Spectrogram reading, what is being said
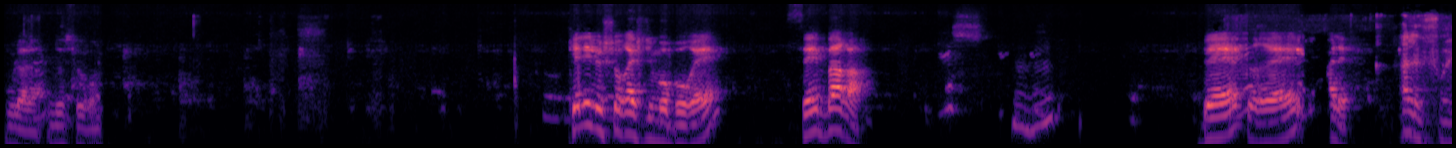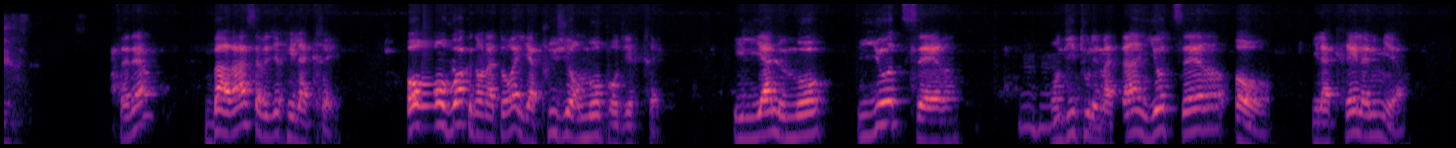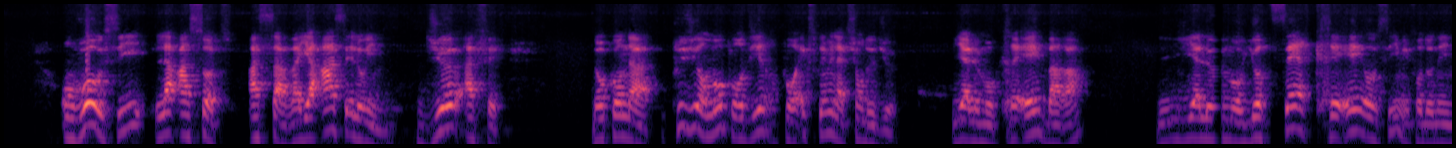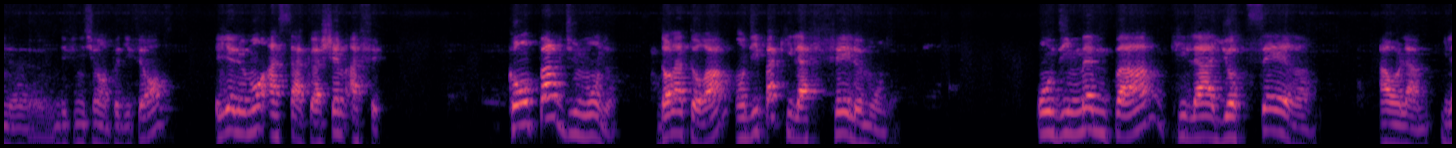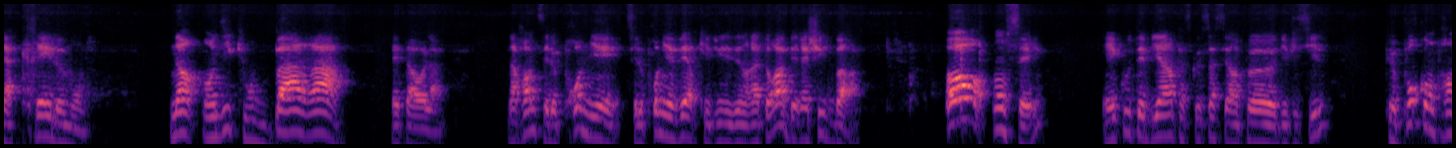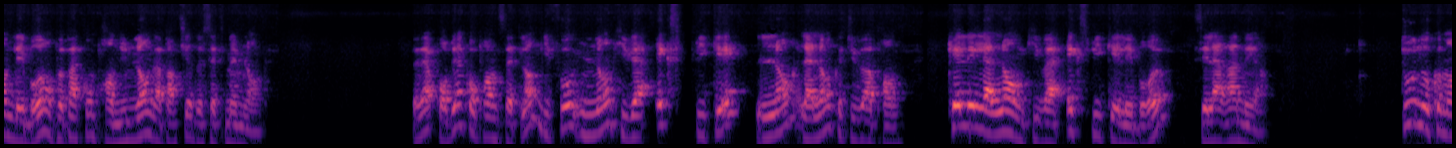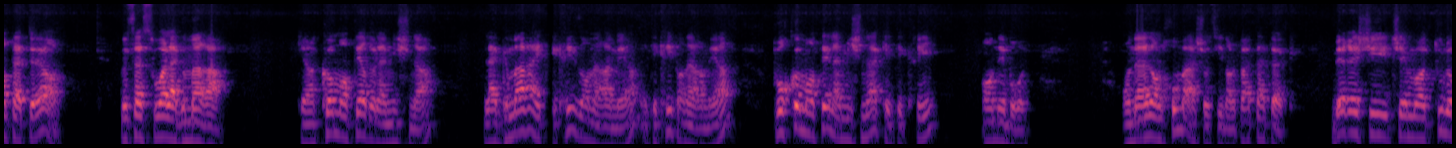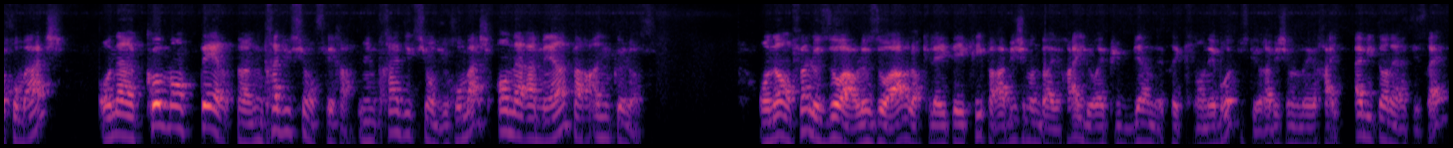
Ouh là là, deux secondes. Quel est le Shoresh du mot Boré? C'est Bara. Mm Bet, Re, Aleph. Aleph, oui. C'est-à-dire Bara, ça veut dire qu'il a créé. Or, on voit que dans la Torah, il y a plusieurs mots pour dire créer. Il y a le mot Yotzer. Mhm. On dit tous les matins Yotzer Or. Il a créé la lumière. On voit aussi la Asot, Asa, Vaya'as Elohim. Dieu a fait. Donc, on a plusieurs mots pour dire, pour exprimer l'action de Dieu. Il y a le mot créer, bara. Il y a le mot yotzer, créer aussi, mais il faut donner une, définition un peu différente. Et il y a le mot asa, que Hachem a fait. Quand on parle du monde dans la Torah, on ne dit pas qu'il a fait le monde. On ne dit même pas qu'il a yotzer aolam. Il a créé le monde. Non, on dit qu'il bara est aolam c'est le c'est le premier verbe qui est utilisé dans la Torah, Bereshit bara. Or, on sait, et écoutez bien parce que ça c'est un peu difficile, que pour comprendre l'hébreu, on ne peut pas comprendre une langue à partir de cette même langue. C'est-à-dire, pour bien comprendre cette langue, il faut une langue qui va expliquer la langue que tu veux apprendre. Quelle est la langue qui va expliquer l'hébreu? C'est l'araméen. Tous nos commentateurs, que ce soit la Gemara, qui est un commentaire de la Mishnah, la Gemara est écrite en araméen, est écrite en araméen pour commenter la Mishnah qui est écrite en hébreu. On a dans le Chumash aussi, dans le Patatok. Bereshit, Shemot, tout le Chumash, on a un commentaire, une traduction, une traduction du Chumash en araméen par Ankelos. On a enfin le Zohar. Le Zohar, alors qu'il a été écrit par Rabbi Shimon Bar Yochai, il aurait pu bien être écrit en hébreu, puisque Rabbi Shimon Bar Yochai habite en Eretz Israël,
